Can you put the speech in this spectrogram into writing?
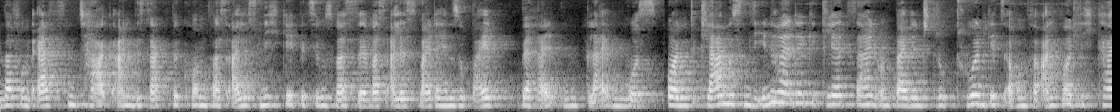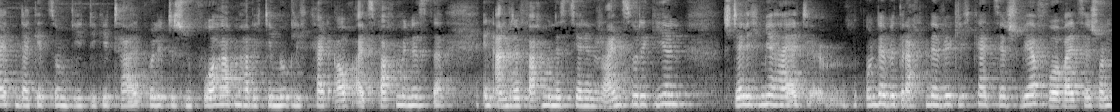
man vom ersten Tag an gesagt bekommt, was alles nicht geht, beziehungsweise was alles weiterhin so beibehalten bleiben muss. Und klar müssen die Inhalte geklärt sein und bei den Strukturen geht es auch um Verantwortlichkeiten. Da geht es um die digitalpolitischen Vorhaben. Habe ich die Möglichkeit, auch als Fachminister in andere Fachministerien reinzuregieren? Stelle ich mir halt ähm, unter Betrachten der Wirklichkeit sehr schwer vor, weil es ja schon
